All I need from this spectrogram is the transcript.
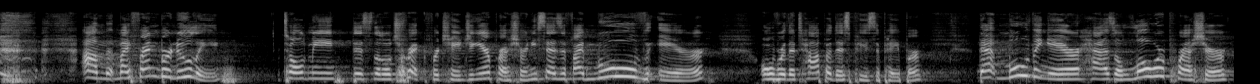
um, my friend Bernoulli told me this little trick for changing air pressure, and he says if I move air over the top of this piece of paper, that moving air has a lower pressure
